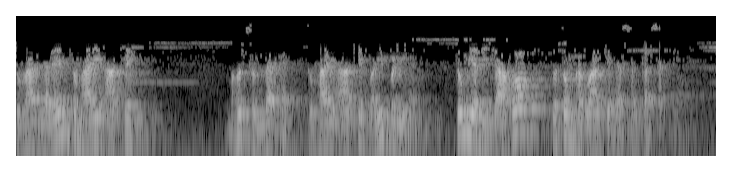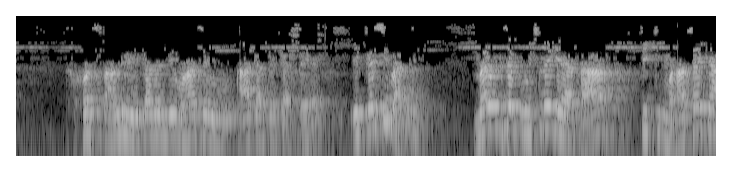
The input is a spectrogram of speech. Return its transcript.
तुम्हारे नरेंद्र तुम्हारी आँखें बहुत सुंदर है, तुम्हारी आँखें बड़ी बड़ी है। तुम यदि चाहो तो तुम भगवान के दर्शन कर सकते हो। और स्वामी विवेकानंद जी वहाँ से आकर के कहते हैं, ये कैसी बात है? मैं उनसे पूछने गया था कि, कि महाशय क्या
